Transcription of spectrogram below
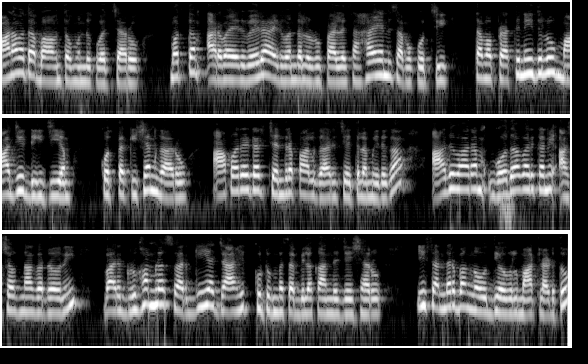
మానవతా భావంతో ముందుకు వచ్చారు. మొత్తం అరవై ఐదు వేల ఐదు వందల రూపాయల సహాయాన్ని సమకూర్చి తమ ప్రతినిధులు మాజీ డీజీఎం కొత్త కిషన్ గారు ఆపరేటర్ చంద్రపాల్ గారి చేతుల మీదుగా ఆదివారం గోదావరికని అశోక్ నగర్లోని వారి గృహంలో స్వర్గీయ జాహిద్ కుటుంబ సభ్యులకు అందజేశారు. ఈ సందర్భంగా ఉద్యోగులు మాట్లాడుతూ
